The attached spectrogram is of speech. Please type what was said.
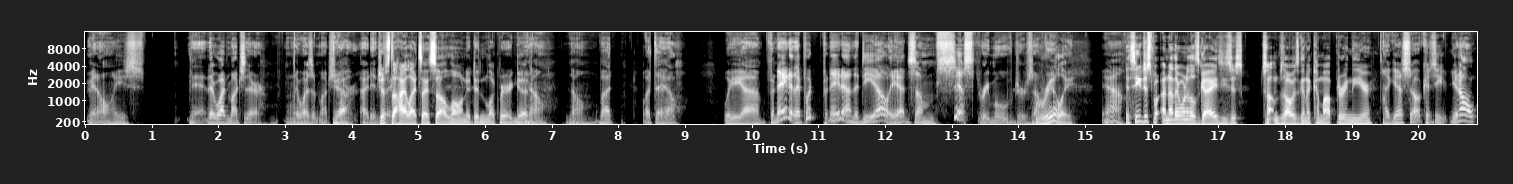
you know, he's. Yeah, there wasn't much there. There wasn't much Yeah. there. I didn't Just think. the highlights I saw alone, it didn't look very good. No, no. But what the hell? We uh Pineda, they put Pineda on the DL. He had some cyst removed or something. Really? Yeah, Is he just another one of those guys? He's just something's always going to come up during the year. I guess so. Because he, you know,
